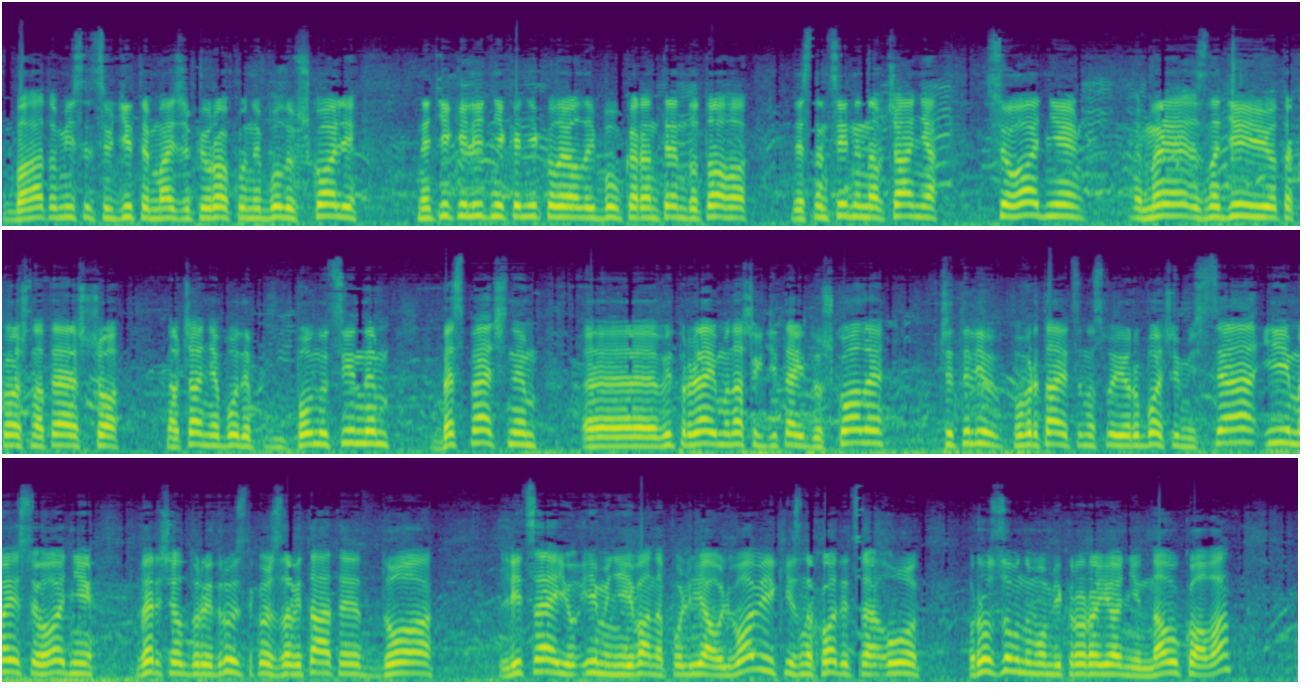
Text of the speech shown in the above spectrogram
Багато місяців діти майже півроку не були в школі. Не тільки літні канікули, але й був карантин до того, дистанційне навчання. Сьогодні ми з надією також на те, що навчання буде повноцінним, безпечним. Е, Відправляємо наших дітей до школи. Вчителі повертаються на свої робочі місця, і ми сьогодні вирішили, дорогі друзі, також завітати до ліцею імені Івана Полія у Львові, який знаходиться у розумному мікрорайоні Наукова.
